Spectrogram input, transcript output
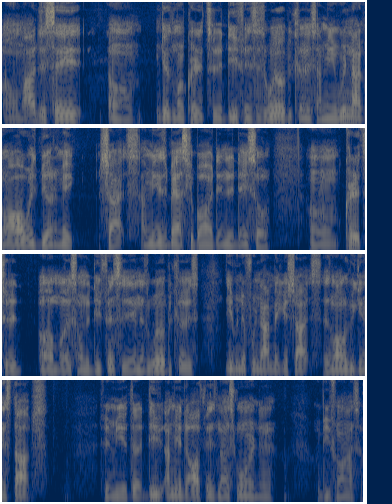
Um, I just say it um, gives more credit to the defense as well because I mean we're not gonna always be able to make shots. I mean it's basketball at the end of the day, so um, credit to the um, us on the defensive end as well because even if we're not making shots, as long as we getting stops, feel me? If the de- I mean if the offense not scoring, then we'd be fine. So.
